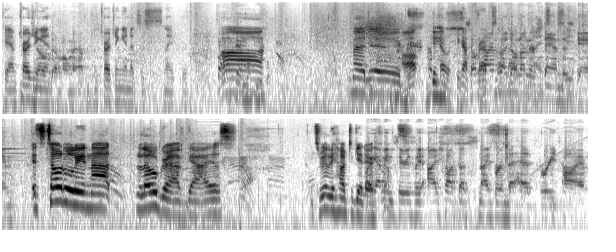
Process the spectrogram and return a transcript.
Okay, I'm charging No in. demo man. I'm charging in as a sniper. Ah. demo people. Medic. Oh, hell, he got Sometimes preps I don't that. Nice understand to this game. It's totally not low grav, guys. It's really hard to get Like, air I mean, seriously, I shot that sniper in the head three times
